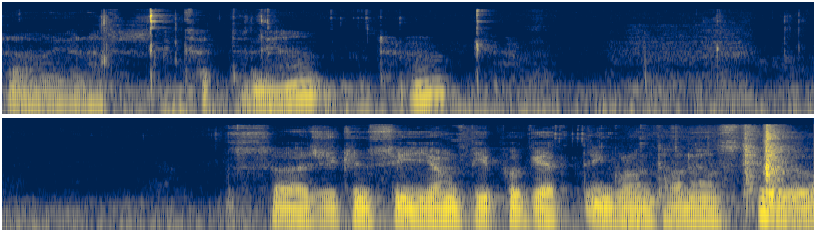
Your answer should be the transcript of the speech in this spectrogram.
So we're gonna cut the nail through. So as you can see, young people get ingrown toenails too.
